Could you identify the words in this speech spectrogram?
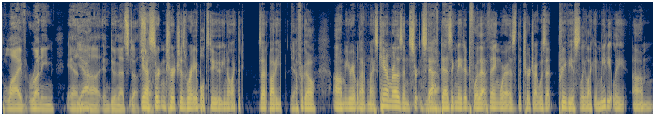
live running and Yeah. uh, and doing that stuff. Yeah, So, certain churches were able to, you know, like the was about a year and Yeah. a half ago, um, you're able to have nice cameras and certain staff Yeah. designated for that thing. Whereas the church I was at previously, like immediately, um,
